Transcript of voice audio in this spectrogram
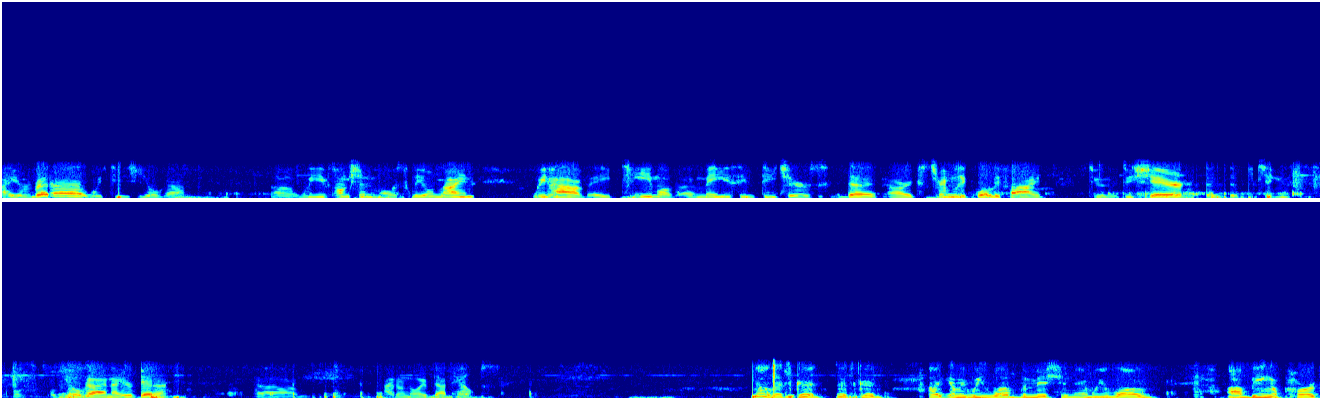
Ayurveda, we teach yoga, uh, we function mostly online. We have a team of amazing teachers that are extremely qualified to, to share the, the teachings of, of, yoga and Ayurveda. Um, I don't know if that helps. No, that's good. That's good. I, I mean, we love the mission and we love uh, being a part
